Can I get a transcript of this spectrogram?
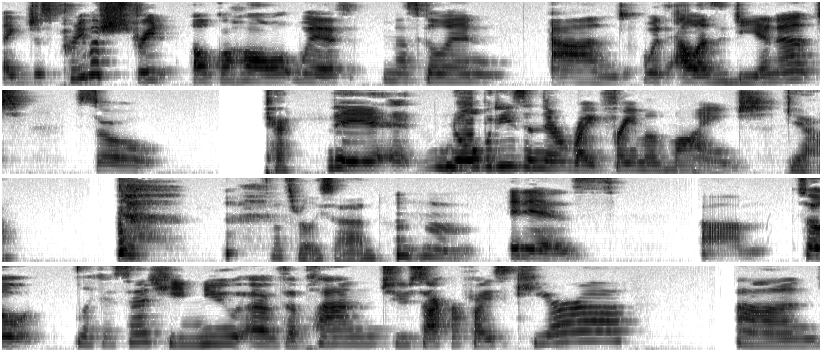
like just pretty much straight alcohol with mescaline and with LSD in it. So 'Kay. They nobody's in their right frame of mind. yeah. That's really sad. hmm It is. Um, so, like I said, he knew of the plan to sacrifice Chiara, and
